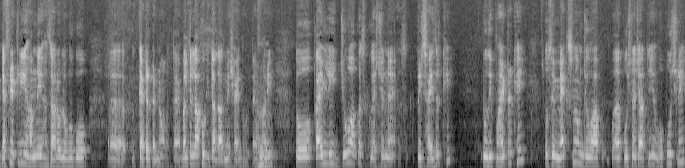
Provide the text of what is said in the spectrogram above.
डेफिनेटली हमने हज़ारों लोगों को कैटर करना होता है बल्कि लाखों की तादाद में शायद होता है हमारी। तो काइंडली जो आपका क्वेश्चन है प्रिसाइज रखें टू द पॉइंट रखें उसमें मैक्सिमम जो आप पूछना चाहते हैं, वो पूछ लें,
